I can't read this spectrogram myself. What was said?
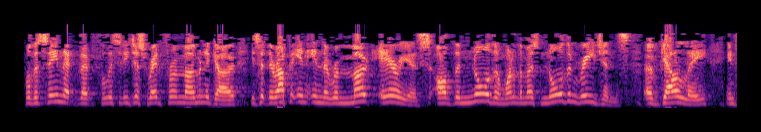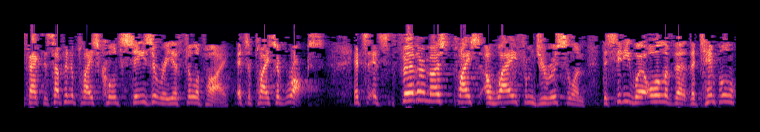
Well, the scene that, that Felicity just read for a moment ago is that they're up in, in the remote areas of the northern, one of the most northern regions of Galilee. In fact, it's up in a place called Caesarea Philippi. It's a place of rocks. It's, it's the furthermost place away from Jerusalem, the city where all of the, the temple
